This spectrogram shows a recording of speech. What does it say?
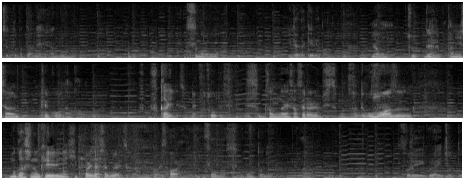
ちょっとまたねあの質問をいただければ。いやもうちょっとねでも谷さん結構なんかふ深いですよねそうですよ本当に。考えさせられる質問だって思わず昔の経理念引っ張り出したぐらいですからね向井さん。はい。そうなんですよ本当に。はい。それぐらいちょっと。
